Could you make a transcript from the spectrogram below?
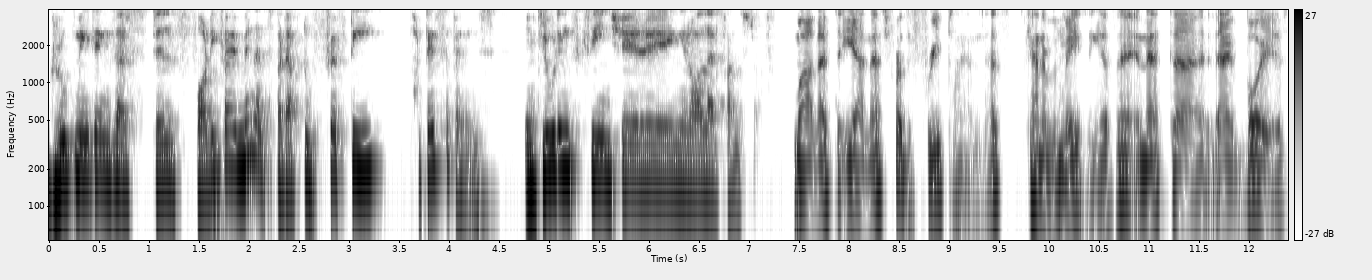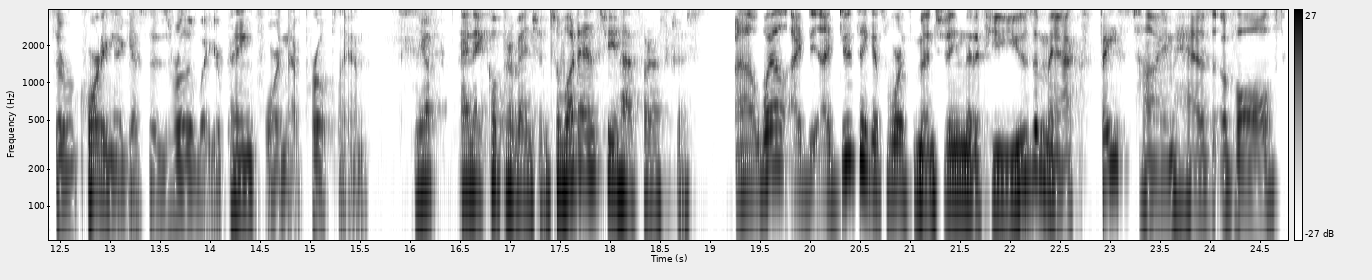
Group meetings are still 45 minutes, but up to 50 participants, including screen sharing and all that fun stuff. Wow, that's yeah, and that's for the free plan. That's kind of amazing, isn't it? And that, uh, that boy, it's the recording. I guess is really what you're paying for in that pro plan. Yep, and echo prevention. So, what else do you have for us, Chris? Uh, well, I do, I do think it's worth mentioning that if you use a Mac, FaceTime has evolved,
